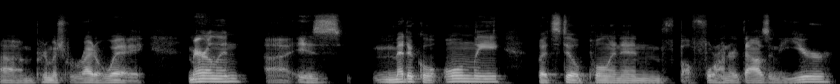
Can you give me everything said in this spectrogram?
um, pretty much right away. Maryland uh, is medical only, but still pulling in about 400,000 a year,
